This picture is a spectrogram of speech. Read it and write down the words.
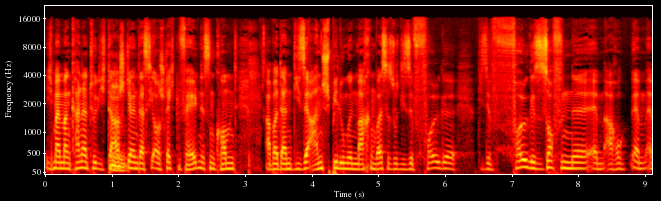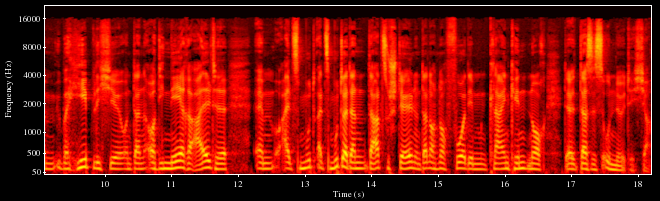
Ich meine, man kann natürlich darstellen, dass sie aus schlechten Verhältnissen kommt, aber dann diese Anspielungen machen, weißt du, so diese Folge, diese vollgesoffene, ähm, ähm, ähm, überhebliche und dann ordinäre Alte ähm, als, Mut, als Mutter dann darzustellen und dann auch noch vor dem kleinen Kind noch, äh, das ist unnötig, ja.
